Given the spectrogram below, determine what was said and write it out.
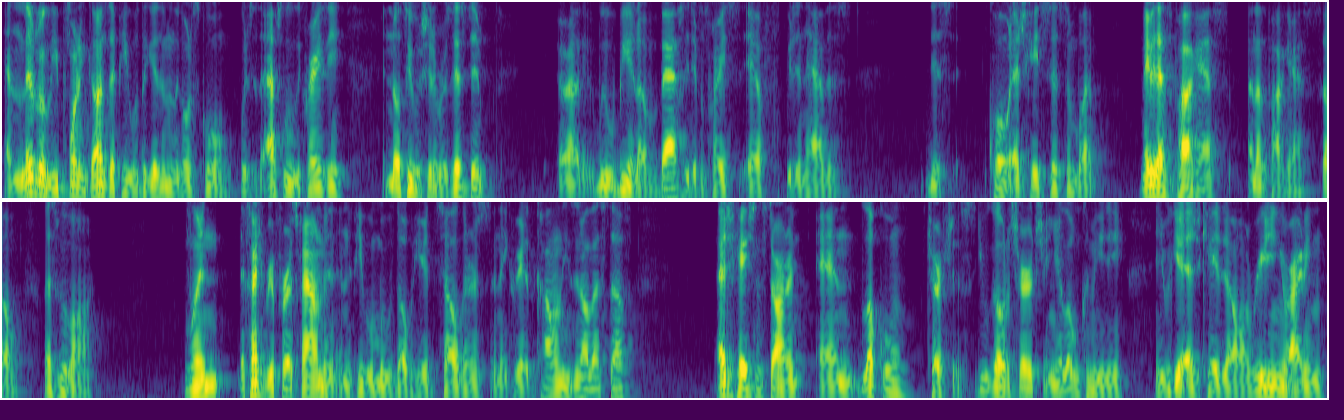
and literally pointing guns at people to get them to go to school, which is absolutely crazy. And those people should have resisted uh, we would be in a vastly different place if we didn't have this this quote education system. But maybe that's a podcast, another podcast. So let's move on. When the country was first founded and the people moved over here, the settlers, and they created the colonies and all that stuff, education started and local churches. You would go to church in your local community and you would get educated on reading, writing,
